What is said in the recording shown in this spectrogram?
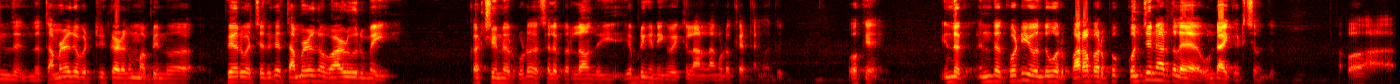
இந்த இந்த தமிழக வெற்றி கழகம் அப்படின்னு பேர் வச்சதுக்கு தமிழக வாழ்வுரிமை கட்சியினர் கூட சில பேர்லாம் வந்து எப்படிங்க நீங்கள் வைக்கலாம்லாம் கூட கேட்டாங்க வந்து ஓகே இந்த இந்த கொடி வந்து ஒரு பரபரப்பு கொஞ்ச நேரத்தில் உண்டாக்கிடுச்சு வந்து. அப்போ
